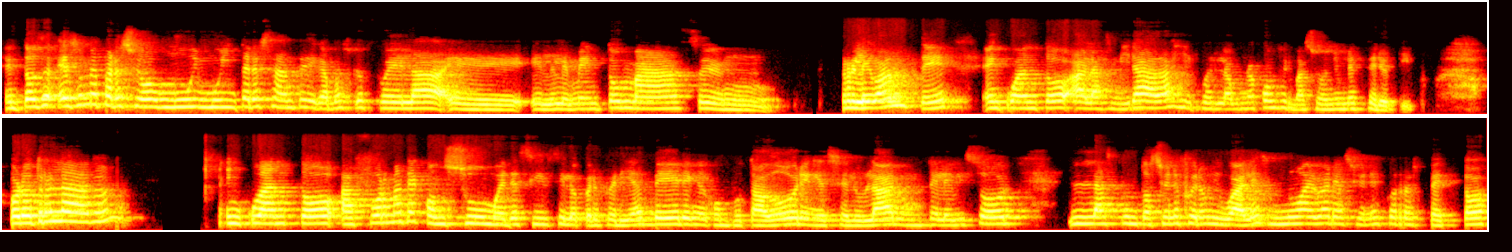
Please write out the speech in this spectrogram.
Entonces, eso me pareció muy, muy interesante, digamos que fue la, eh, el elemento más em, relevante en cuanto a las miradas y pues una confirmación de un estereotipo. Por otro lado, en cuanto a formas de consumo, es decir, si lo preferías ver en el computador, en el celular, en un televisor, las puntuaciones fueron iguales, no hay variaciones con respecto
